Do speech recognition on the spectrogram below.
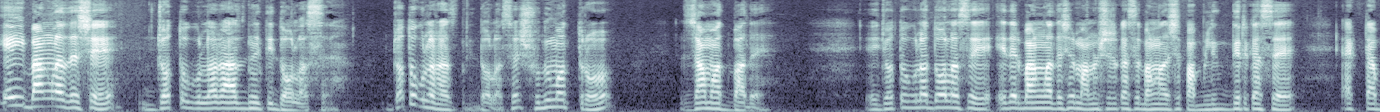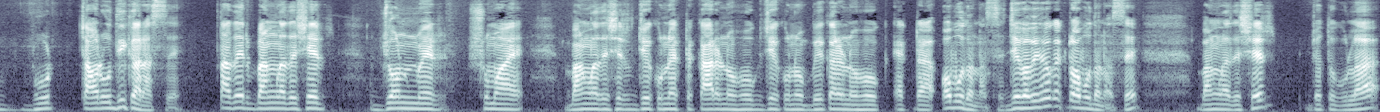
এই বাংলাদেশে যতগুলা রাজনীতি দল আছে, যতগুলা রাজনীতি দল আছে, শুধুমাত্র জামাত বাদে। এই যতগুলা দল আছে, এদের বাংলাদেশের মানুষের কাছে, বাংলাদেশের পাবলিকদের কাছে একটা ভোট চাওয়ার অধিকার আছে। তাদের বাংলাদেশের জন্মের সময়, বাংলাদেশের যে কোনো একটা কারণে হোক, যে কোনো বেকারণে হোক, একটা অবদান আছে। যেভাবে হোক, একটা অবদান আছে। বাংলাদেশের যতগুলা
